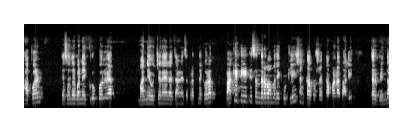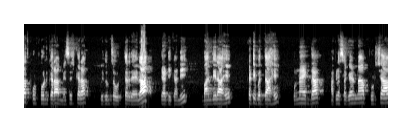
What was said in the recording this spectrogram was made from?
आपण त्या संदर्भाने एक ग्रुप बनवूयात. मान्य उच्च न्यायालयात जाण्याचा प्रयत्न करत. बाकी टीईटी संदर्भामध्ये कुठलीही शंका कुशंका मनात आली तर बिंदात फोन करा मेसेज करा. मी तुमचं उत्तर द्यायला त्या ठिकाणी बांधलेला आहे कटिबद्ध आहे. पुन्हा एकदा आपल्या सगळ्यांना पुढच्या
